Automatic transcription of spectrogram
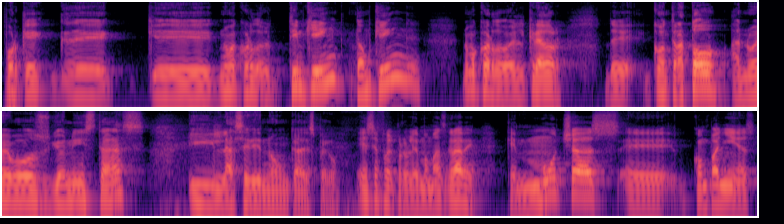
porque, eh, que, no me acuerdo, Tim King, Tom King, no me acuerdo, el creador, de, contrató a nuevos guionistas y la serie nunca despegó. Ese fue el problema más grave, que muchas eh, compañías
